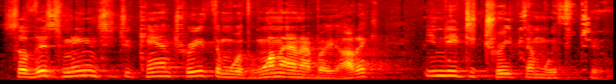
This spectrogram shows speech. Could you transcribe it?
So this means that you can't treat them with one antibiotic, you need to treat them with two.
